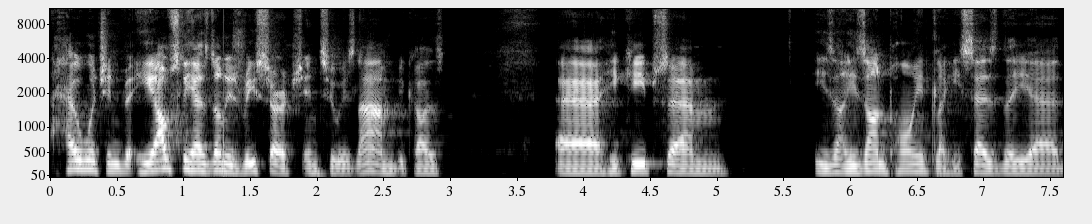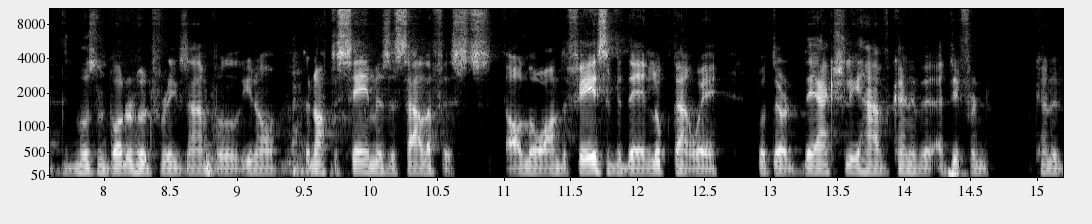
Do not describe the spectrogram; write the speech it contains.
how much inv- he obviously has done his research into Islam because uh, he keeps um he's he's on point. Like he says, the, uh, the Muslim Brotherhood, for example, you know, they're not the same as the Salafists, although on the face of it they look that way. But they're they actually have kind of a, a different kind of.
